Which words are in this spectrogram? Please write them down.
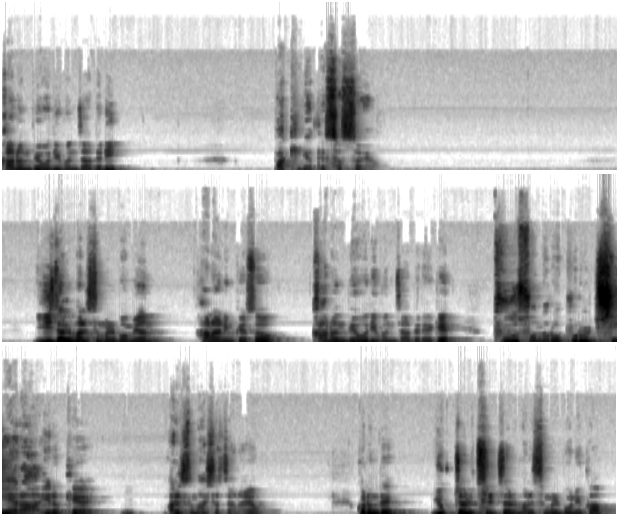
가는 배옷 입은 자들이 바퀴 곁에 섰어요. 2절 말씀을 보면 하나님께서 가는 배옷 입은 자들에게 두 손으로 불을 취해라 이렇게 말씀하셨잖아요. 그런데 6절, 7절 말씀을 보니까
